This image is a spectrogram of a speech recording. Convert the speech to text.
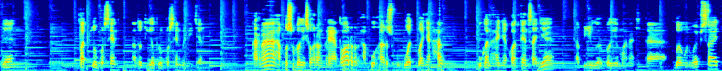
dan 40% atau 30% manager. Karena aku sebagai seorang kreator aku harus membuat banyak hal. Bukan hanya konten saja tapi juga bagaimana kita bangun website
